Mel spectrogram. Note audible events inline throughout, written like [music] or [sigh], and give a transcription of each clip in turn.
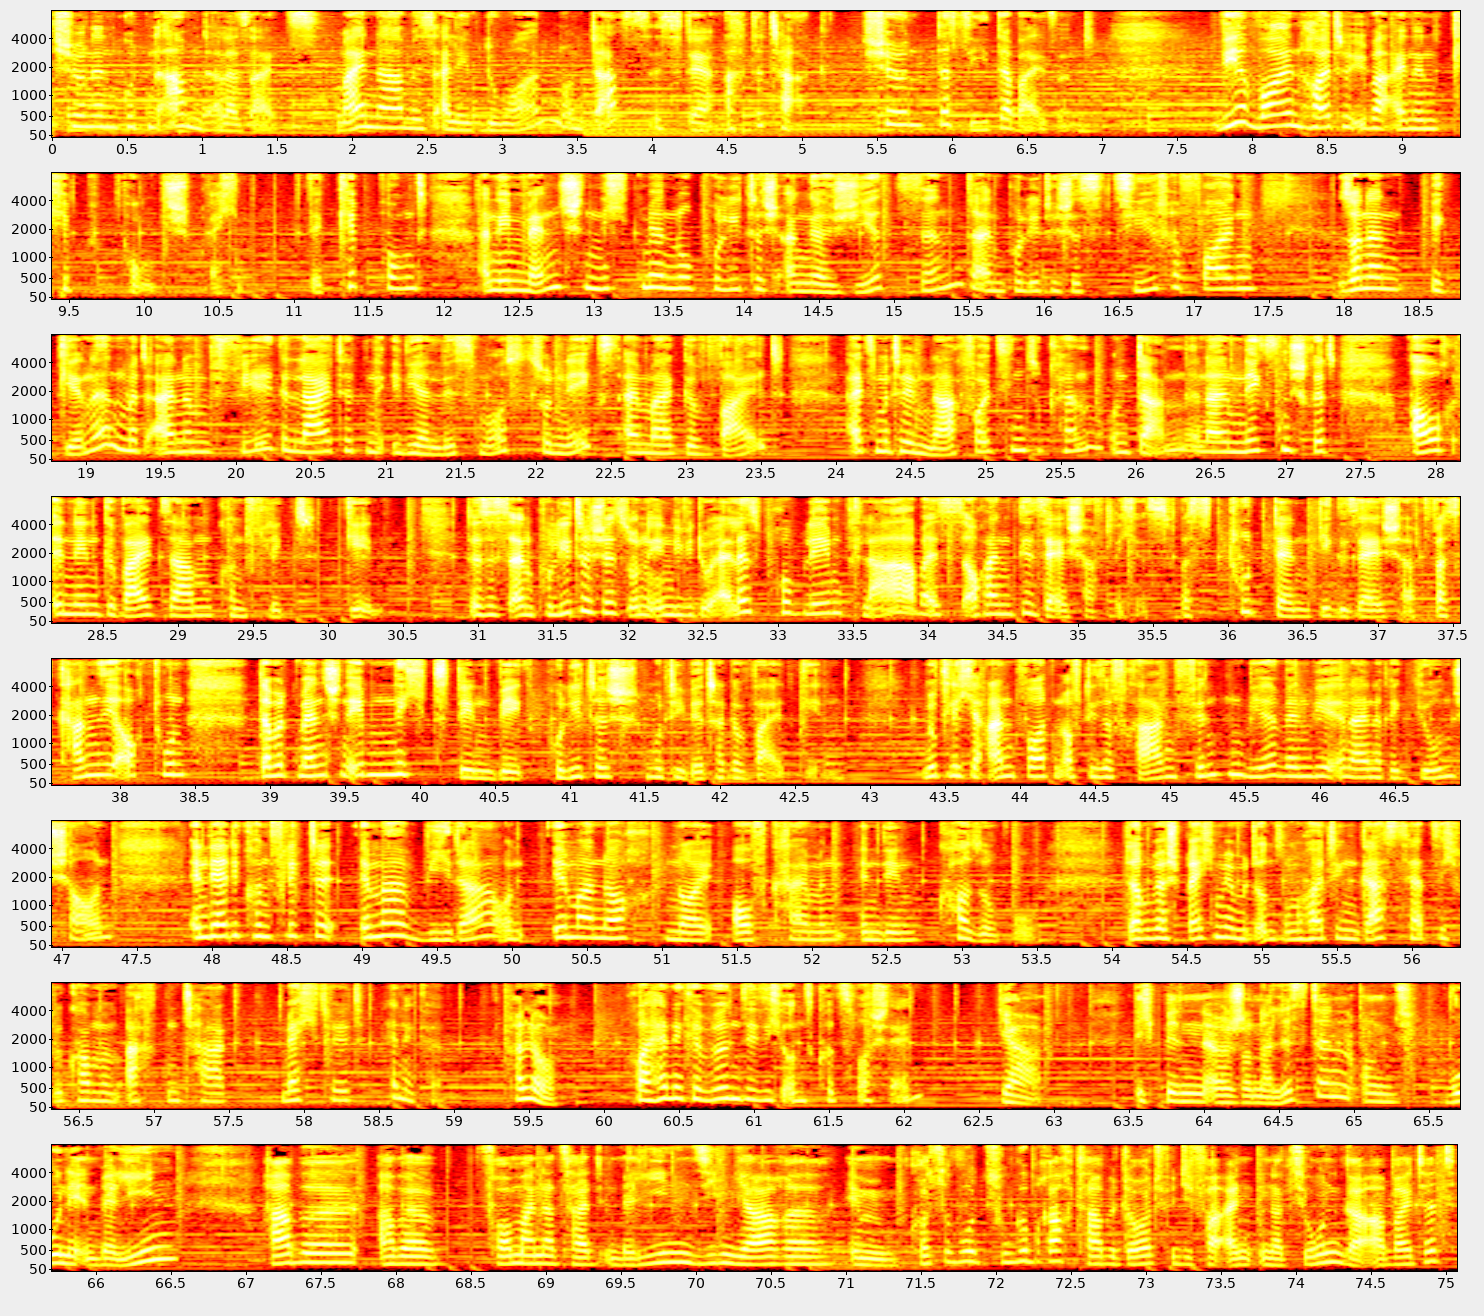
wunderschönen guten Abend allerseits. Mein Name ist Alev Duan und das ist der achte Tag. Schön, dass Sie dabei sind. Wir wollen heute über einen Kipppunkt sprechen. Der Kipppunkt, an dem Menschen nicht mehr nur politisch engagiert sind, ein politisches Ziel verfolgen, sondern beginnen mit einem fehlgeleiteten Idealismus zunächst einmal Gewalt als Mittel nachvollziehen zu können und dann in einem nächsten Schritt auch in den gewaltsamen Konflikt gehen. Das ist ein politisches und individuelles Problem, klar, aber es ist auch ein gesellschaftliches. Was tut denn die Gesellschaft? Was kann sie auch tun, damit Menschen eben nicht den Weg politisch motivierter Gewalt gehen? Mögliche Antworten auf diese Fragen finden wir, wenn wir in eine Region schauen, in der die Konflikte immer wieder und immer noch neu aufkeimen in den Kosovo. Darüber sprechen wir mit unserem heutigen Gast. Herzlich willkommen im achten Tag, Mechthild Hennecke. Hallo. Frau Hennecke, würden Sie sich uns kurz vorstellen? Ja, ich bin äh, Journalistin und wohne in Berlin, habe aber vor meiner Zeit in Berlin sieben Jahre im Kosovo zugebracht, habe dort für die Vereinten Nationen gearbeitet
